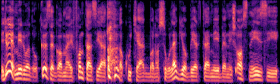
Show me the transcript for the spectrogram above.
Egy olyan mérvadó közeg, amely fantáziát lát a kutyákban a szó legjobb értelmében, és azt nézi,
